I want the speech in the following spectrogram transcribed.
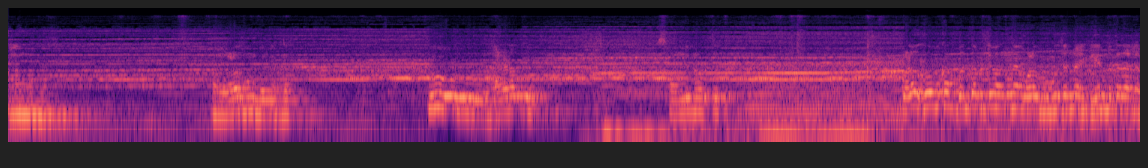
ಇಲ್ಲ ಮುಂದೆ. ಒಳಗೆ ಹೋಗ್ಬೇಕು ಹೂ ಹರಡೋದು. ಸೌಂಡಿ ನೋಡ್ತಿತ್ತು ಒಳಗೆ ಹೋಗ್ಬೇಕಂತ ಬಂದ ಬಿಟ್ಟಿವಿ ಅಂದ ಒಳಗೆ ಹೋಗೋದನ್ನ ಏನು ಬೇಕಾದಲ್ಲ.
